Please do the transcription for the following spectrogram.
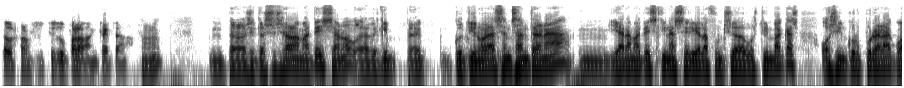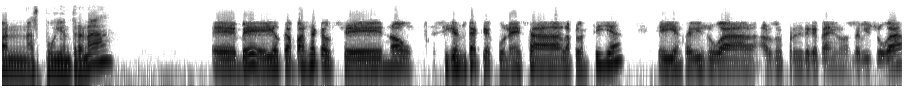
de buscar un substitut per la banqueta. Uh -huh. Però la situació serà la mateixa, no? L'equip eh, continuarà sense entrenar mm, i ara mateix quina seria la funció d'Agustín Vaques o s'incorporarà quan es pugui entrenar? Eh, bé, ell el que passa que el ser nou sí que és veritat que coneix a la plantilla, ell ens ha vist jugar els dos partits d'aquest any, ens ha vist jugar,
